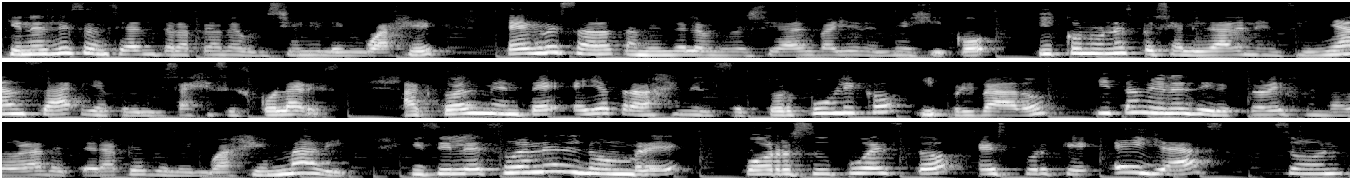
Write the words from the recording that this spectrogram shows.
quien es licenciada en terapia de audición y lenguaje, egresada también de la Universidad del Valle de México y con una especialidad en enseñanza y aprendizajes escolares. Actualmente ella trabaja en el sector público y privado y también es directora y fundadora de terapias de lenguaje MADI. Y si le suena el nombre, por supuesto, es porque ellas son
